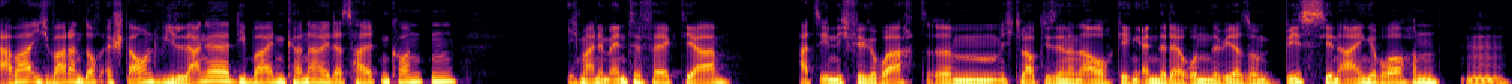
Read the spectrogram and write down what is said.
Aber ich war dann doch erstaunt, wie lange die beiden Kanadier das halten konnten. Ich meine, im Endeffekt, ja, hat es ihnen nicht viel gebracht. Ähm, ich glaube, die sind dann auch gegen Ende der Runde wieder so ein bisschen eingebrochen. Mhm.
